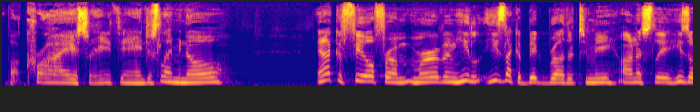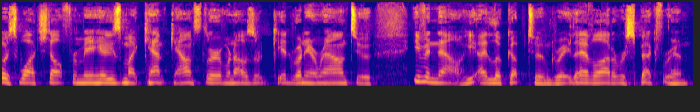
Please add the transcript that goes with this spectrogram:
about Christ or anything, just let me know. And I could feel from Mervin, he, he's like a big brother to me, honestly. He's always watched out for me. He was my camp counselor when I was a kid running around to, even now, he, I look up to him greatly. I have a lot of respect for him.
